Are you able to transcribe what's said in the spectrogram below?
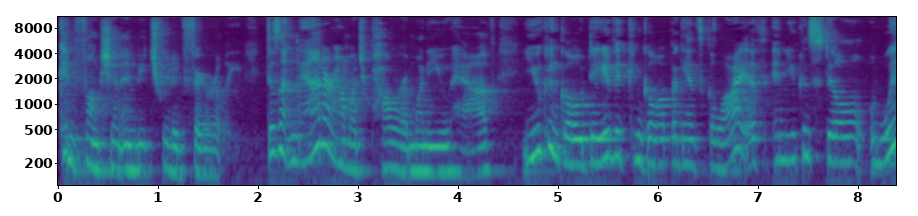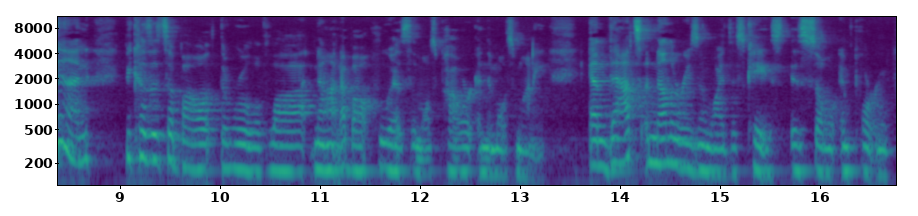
can function and be treated fairly. It doesn't matter how much power and money you have. You can go, David can go up against Goliath and you can still win because it's about the rule of law, not about who has the most power and the most money. And that's another reason why this case is so important.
